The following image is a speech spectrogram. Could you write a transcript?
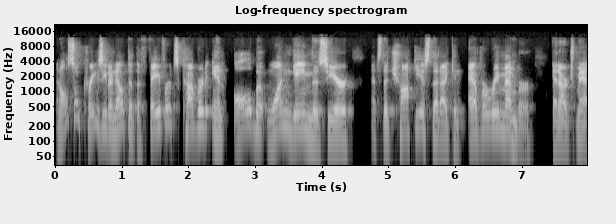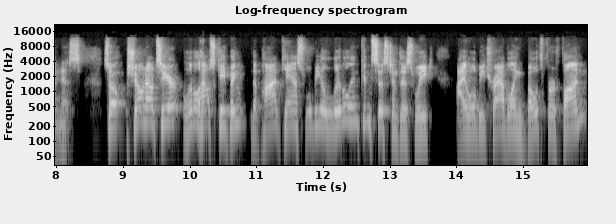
And also crazy to note that the favorites covered in all but one game this year. That's the chalkiest that I can ever remember at Arch Madness. So, show notes here, a little housekeeping. The podcast will be a little inconsistent this week. I will be traveling both for fun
